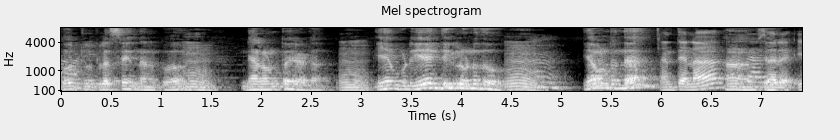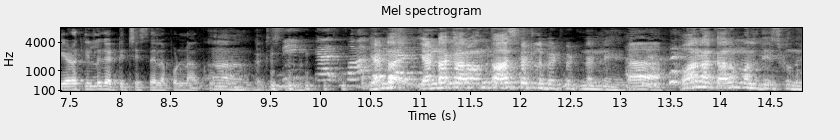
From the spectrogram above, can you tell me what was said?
కోర్టులు ప్లస్ అయింది అనుకో నెల ఉంటాయి ఆడ. ఏం ఇప్పుడు ఏం దిగులు ఉండదు. ఏముంటుందా? అంతేనా? సరే ఈడొక ఇల్లు కట్టించేస్తే అప్పుడు నాకు. ఎండ ఎండాకాలం అంతా హాస్పిటల్ పెట్టి పెట్టినండి వానాకాలం మళ్ళీ తీసుకుంది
